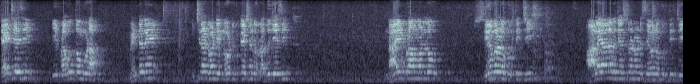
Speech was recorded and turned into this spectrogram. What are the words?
దయచేసి ఈ ప్రభుత్వం కూడా వెంటనే ఇచ్చినటువంటి నోటిఫికేషన్ రద్దు చేసి నాయ బ్రాహ్మణులు సేవలను గుర్తించి ఆలయాలకు చేస్తున్నటువంటి సేవలను గుర్తించి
